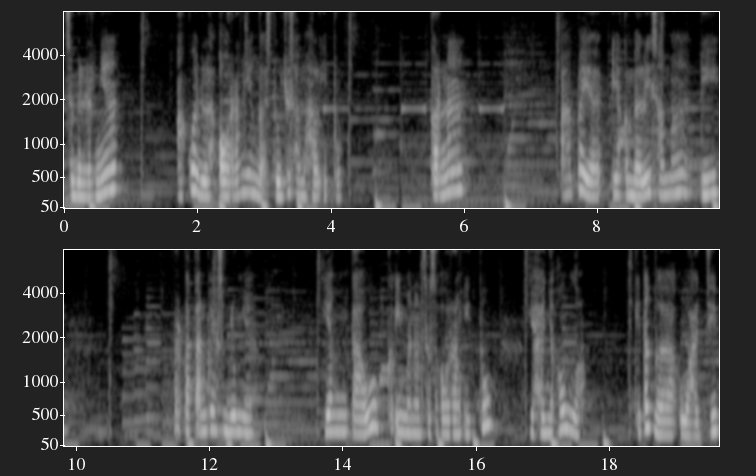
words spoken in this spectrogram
sebenarnya aku adalah orang yang nggak setuju sama hal itu. Karena apa ya ya kembali sama di perkataanku yang sebelumnya yang tahu keimanan seseorang itu ya hanya Allah. Kita nggak wajib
